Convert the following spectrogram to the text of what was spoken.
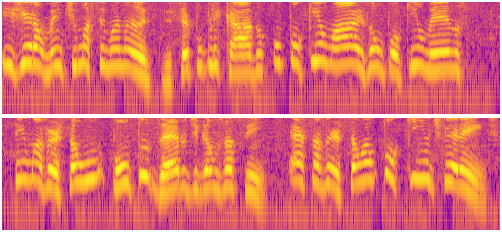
E geralmente uma semana antes de ser publicado, um pouquinho mais ou um pouquinho menos, tem uma versão 1.0, digamos assim. Essa versão é um pouquinho diferente.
